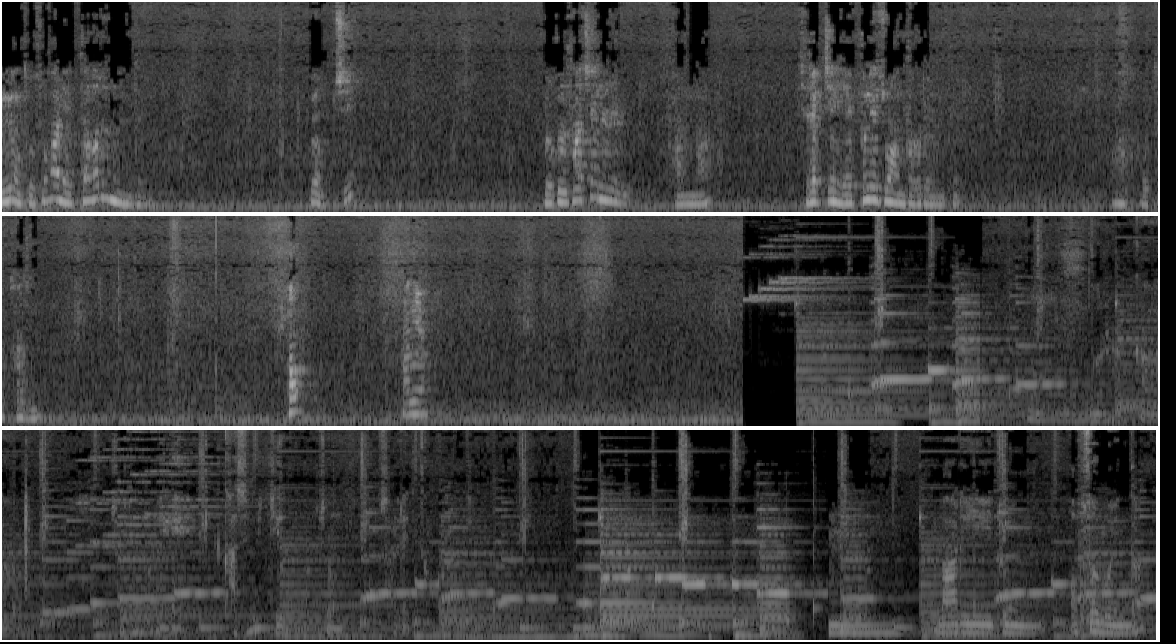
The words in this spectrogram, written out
분명 도서관에 있다 그랬는데 왜 없지? 얼굴 사진을 봤나? 제작진이 예쁜 애 좋아한다 그랬는데 아 어떡하지? 어? 아니요 뭐랄까 저도 모르게 가슴이 뛰고 좀 설렜던 것 같아요 음, 말이 좀 없어 보인다?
